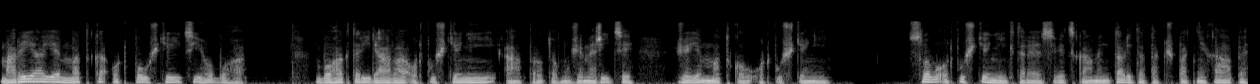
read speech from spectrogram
Maria je matka odpouštějícího Boha. Boha, který dává odpuštění a proto můžeme říci, že je matkou odpuštění. Slovo odpuštění, které světská mentalita tak špatně chápe,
